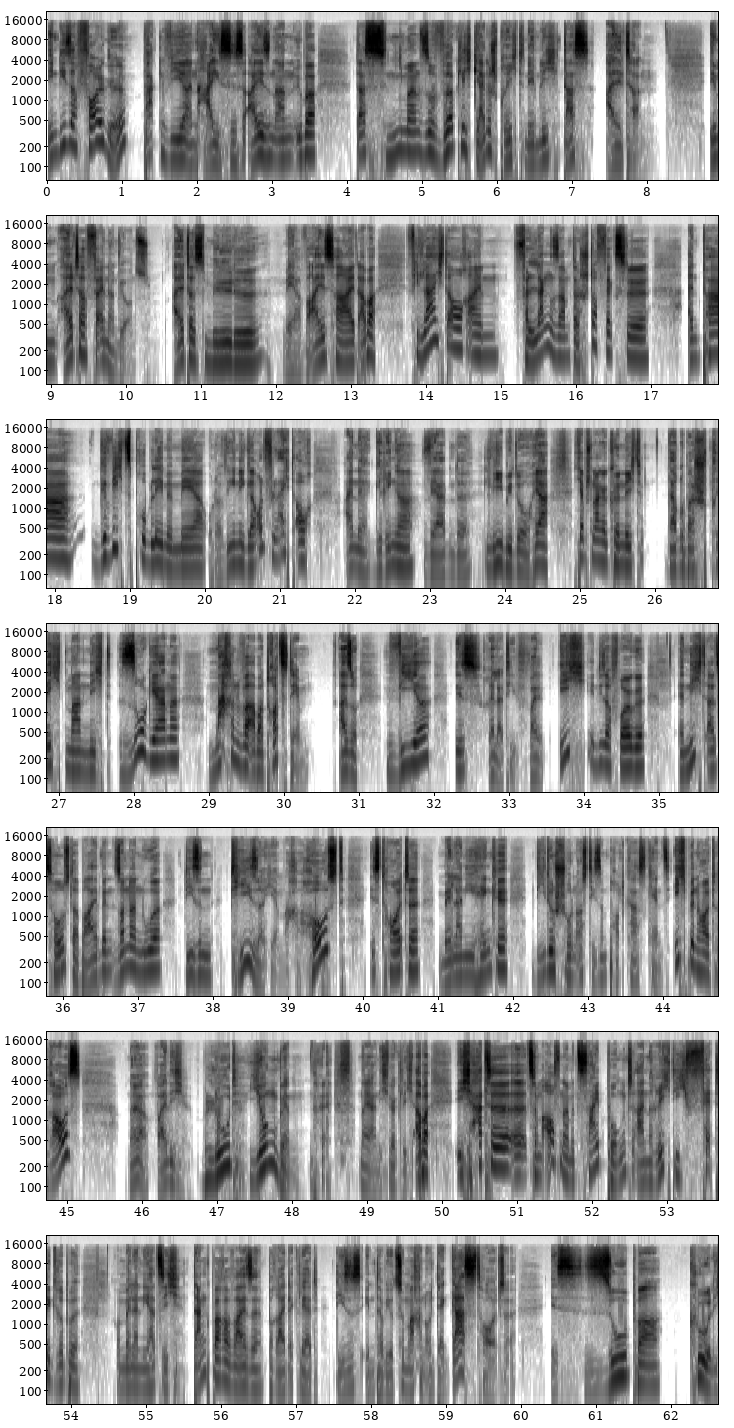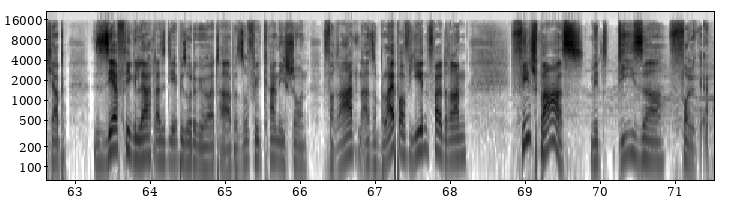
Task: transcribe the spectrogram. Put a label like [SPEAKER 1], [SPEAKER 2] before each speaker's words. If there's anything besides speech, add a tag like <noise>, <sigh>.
[SPEAKER 1] In dieser Folge packen wir ein heißes Eisen an, über das niemand so wirklich gerne spricht, nämlich das Altern. Im Alter verändern wir uns. Altersmilde, mehr Weisheit, aber vielleicht auch ein verlangsamter Stoffwechsel, ein paar Gewichtsprobleme mehr oder weniger und vielleicht auch eine geringer werdende Libido. Ja, ich habe schon angekündigt, darüber spricht man nicht so gerne, machen wir aber trotzdem. Also wir ist relativ, weil ich in dieser Folge äh, nicht als Host dabei bin, sondern nur diesen Teaser hier mache. Host ist heute Melanie Henke, die du schon aus diesem Podcast kennst. Ich bin heute raus, naja, weil ich blutjung bin. <laughs> naja, nicht wirklich. Aber ich hatte äh, zum Aufnahmezeitpunkt eine richtig fette Grippe und Melanie hat sich dankbarerweise bereit erklärt, dieses Interview zu machen. Und der Gast heute ist super cool. Ich habe sehr viel gelacht, als ich die Episode gehört habe. So viel kann ich schon verraten. Also bleib auf jeden Fall dran. Viel Spaß mit dieser Folge.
